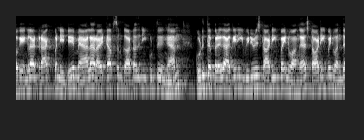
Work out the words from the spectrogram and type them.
ஓகேங்களா ட்ராக் பண்ணிவிட்டு மேலே ரைட் ஆப்ஷன் காட்டும். அதை நீங்கள் கொடுத்துங்க கொடுத்த பிறகு அகே நீங்கள் வீடியோ ஸ்டார்டிங் பாயிண்ட் வாங்க. ஸ்டார்டிங் பாயிண்ட் வந்த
